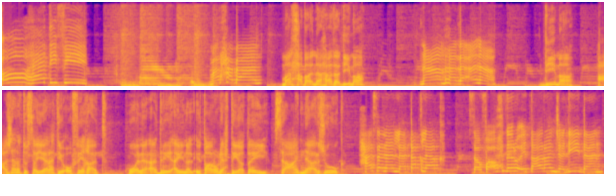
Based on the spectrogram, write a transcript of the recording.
أوه هاتفي. مرحبا. مرحبا هذا ديما؟ نعم هذا أنا. ديما. عجلة سيارتي أفرغت. ولا أدري أين الإطار الاحتياطي. ساعدني أرجوك. حسنا لا تقلق. سوف أحضر إطارا جديدا.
